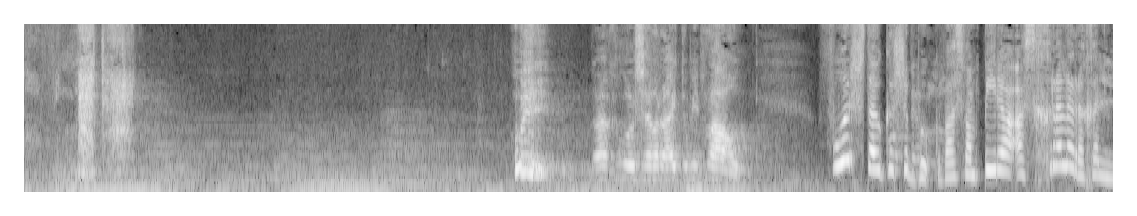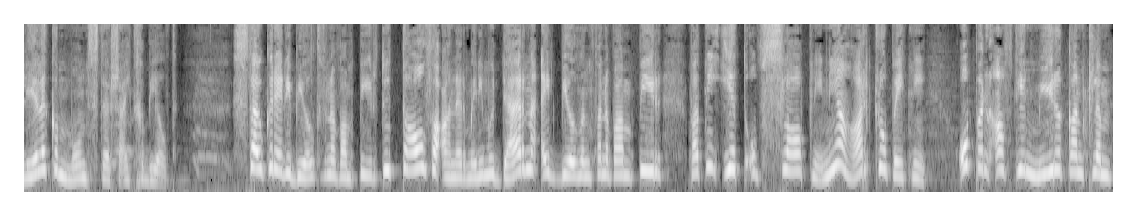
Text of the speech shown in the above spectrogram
laughing matter. Oei, daar glo sy bereid om die vrou. Voor Stoker se boek was vampiere as grillerige, lelike monsters uitgebeeld. Stoker het die beeld van 'n vampier totaal verander met die moderne uitbeelding van 'n vampier wat nie eet of slaap nie, nie 'n hartklop het nie, op en af teen mure kan klim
